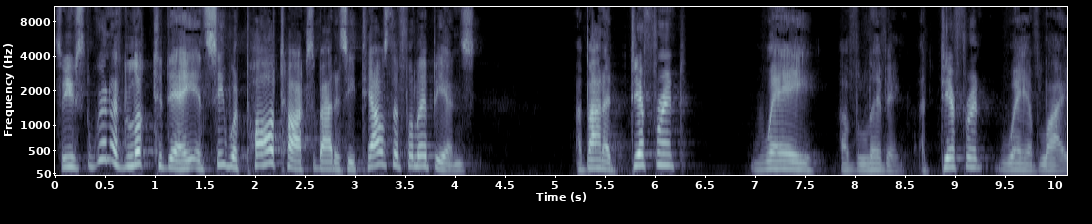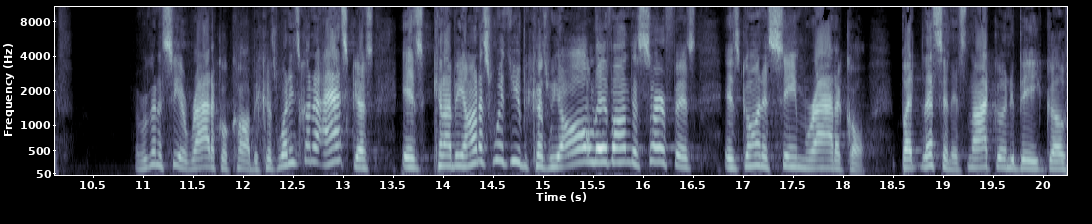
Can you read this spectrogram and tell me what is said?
So we're going to look today and see what Paul talks about as he tells the Philippians about a different way of living, a different way of life. And we're going to see a radical call because what he's going to ask us is, can I be honest with you? Because we all live on the surface, is going to seem radical. But listen, it's not going to be go,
